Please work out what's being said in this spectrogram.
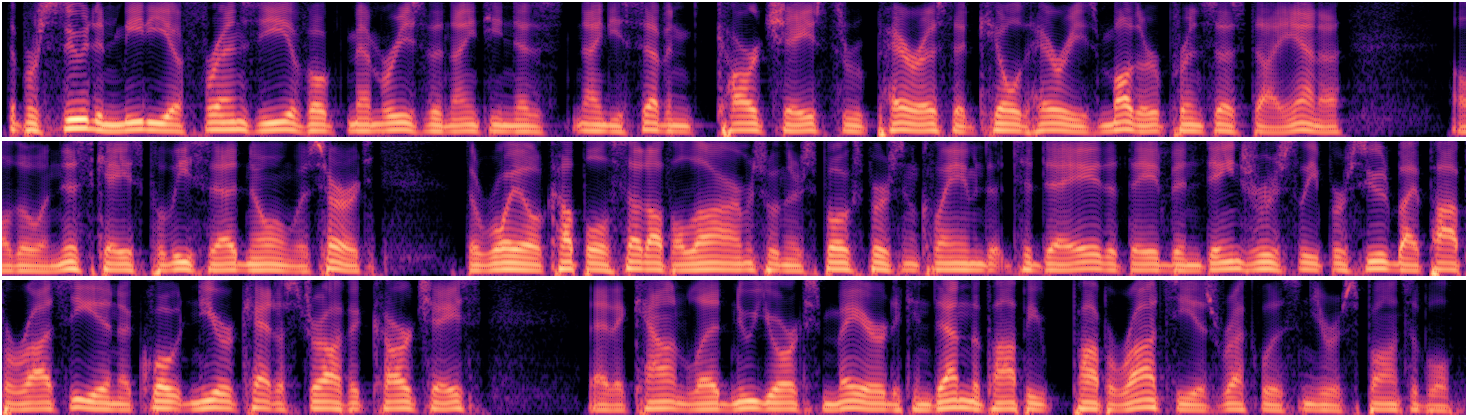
The pursuit and media frenzy evoked memories of the 1997 car chase through Paris that killed Harry's mother, Princess Diana, although in this case, police said no one was hurt. The royal couple set off alarms when their spokesperson claimed today that they had been dangerously pursued by paparazzi in a, quote, near catastrophic car chase. That account led New York's mayor to condemn the paparazzi as reckless and irresponsible.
